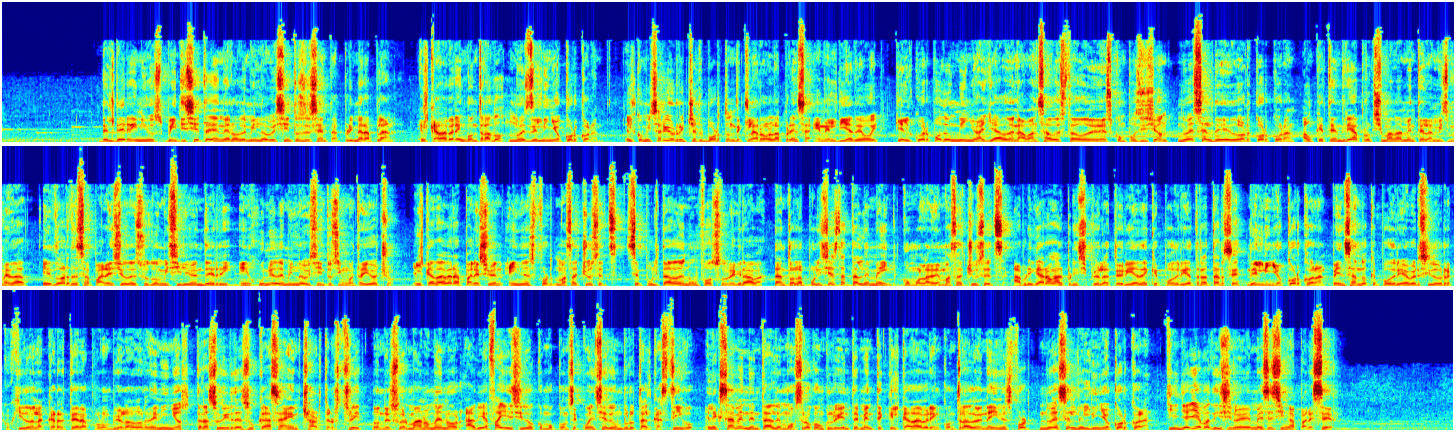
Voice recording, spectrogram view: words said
Del Derry News, 27 de enero de 1960, primera plana. El cadáver encontrado no es del niño Corcoran. El comisario Richard Burton declaró a la prensa en el día de hoy que el cuerpo de un niño hallado en avanzado estado de descomposición no es el de Edward Corcoran, aunque tendría aproximadamente la misma edad. Edward desapareció de su domicilio en Derry en junio de 1958. El cadáver apareció en Ainsford, Massachusetts, sepultado en un foso de grava. Tanto la policía estatal de Maine como la de Massachusetts abrigaron al principio la teoría de que podría tratarse del niño Corcoran, pensando que podría haber sido recogido en la carretera por un violador de niños tras huir de su casa en Charter Street, donde su hermano menor había fallecido como consecuencia de un brutal castigo. El examen dental demostró concluyentemente que el cadáver encontrado en Ainsford no es el del niño Corcoran, quien ya lleva 19 meses sin aparecer.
